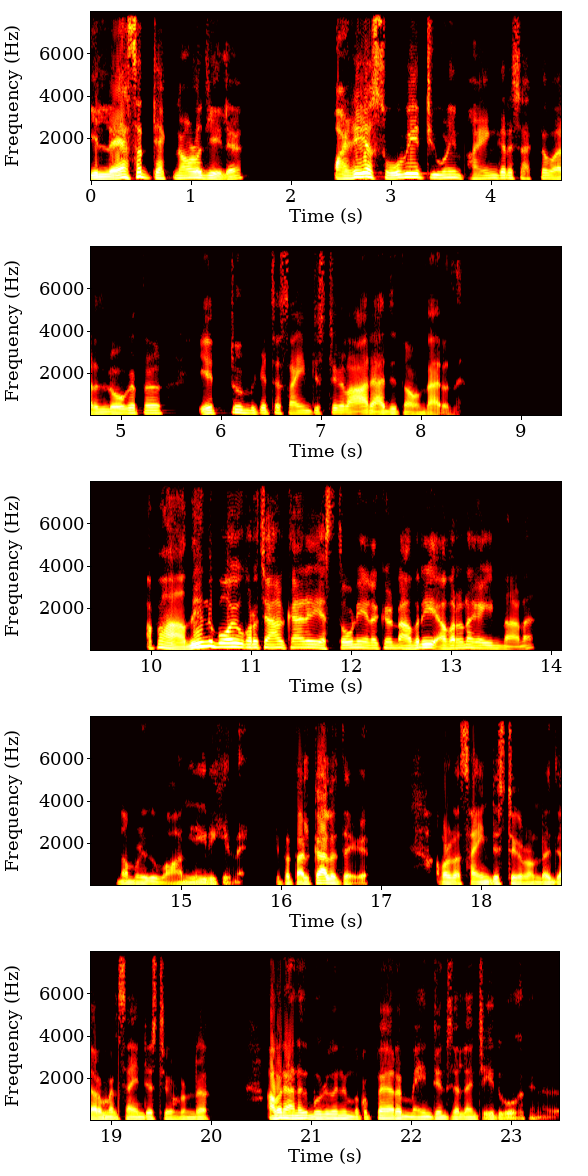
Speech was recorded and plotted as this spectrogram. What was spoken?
ഈ ലേസർ ടെക്നോളജിയിൽ പഴയ സോവിയറ്റ് യൂണിയൻ ഭയങ്കര ശക്തമായിരുന്നു. ലോകത്ത് ഏറ്റവും മികച്ച സയന്റിസ്റ്റുകൾ ആ രാജ്യത്താണ് ഉണ്ടായിരുന്നത്. അപ്പോൾ അതിൽ നിന്ന് പോയ കുറച്ച് ആൾക്കാർ എസ്തോണിയയിലൊക്കെ ഉണ്ട്. അവർ അവരുടെ കയ്യിൽ നിന്നാണ് നമ്മളിത് വാങ്ങിയിരിക്കുന്നത്. ഇപ്പം തൽക്കാലത്തേക്ക് അവരുടെ സയന്റിസ്റ്റുകളുണ്ട് ജർമ്മൻ സയന്റിസ്റ്റുകളുണ്ട് അവരാണ് ഇത് മുഴുവനും റിപ്പയറും മെയിന്റെനൻസ് എല്ലാം ചെയ്തു കൊടുക്കുന്നത്.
